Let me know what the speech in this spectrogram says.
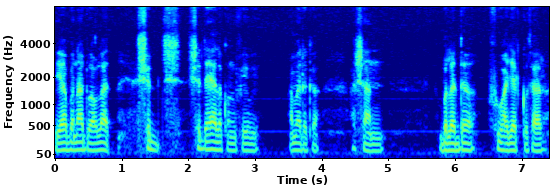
يا بنات وأولاد شد شد حيلكم في أمريكا عشان بلد فيه حاجات كتار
